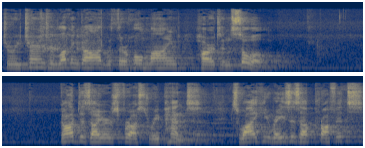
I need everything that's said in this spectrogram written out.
to return to loving God with their whole mind, heart, and soul. God desires for us to repent. It's why he raises up prophets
